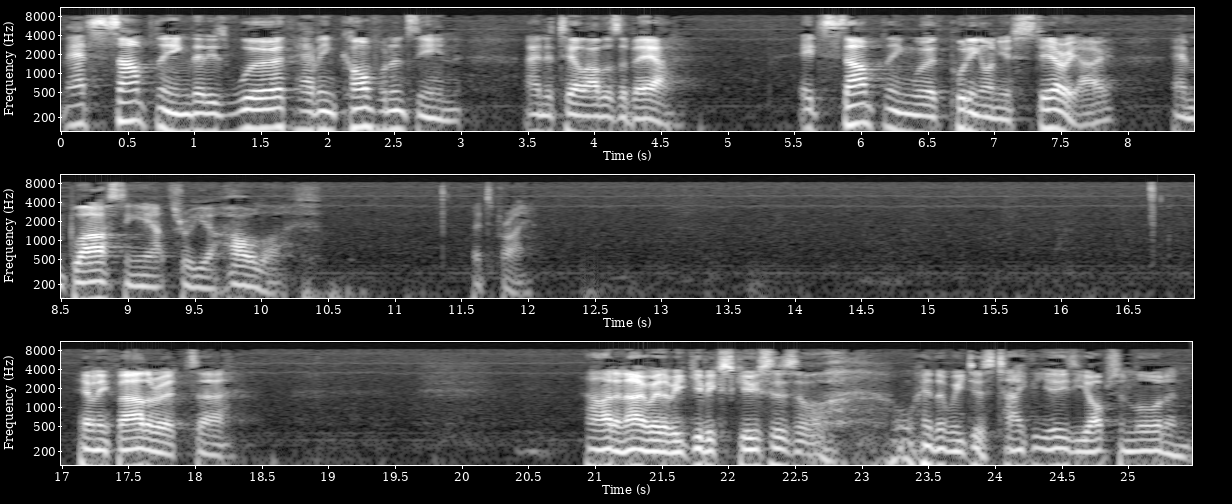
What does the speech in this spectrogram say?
That's something that is worth having confidence in and to tell others about. It's something worth putting on your stereo and blasting out through your whole life. Let's pray. Heavenly Father, it, uh, I don't know whether we give excuses or whether we just take the easy option, Lord, and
